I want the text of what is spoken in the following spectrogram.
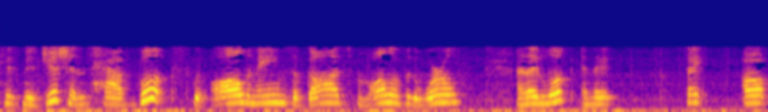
his magicians have books with all the names of gods from all over the world, and they look and they say, "Oh,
